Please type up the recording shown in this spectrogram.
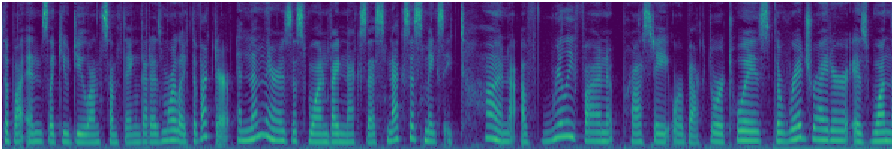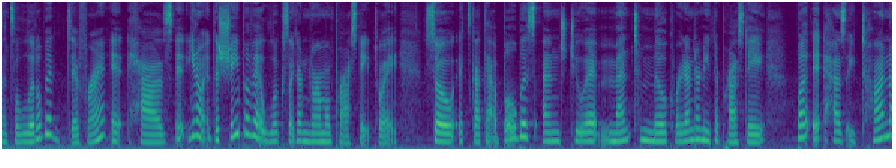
the buttons like you do on something that is more like the Vector. And then there is this one by Nexus. Nexus makes a ton of really fun prostate or backdoor toys. The Ridge Rider is one that's a little bit different. It has, it, you know, the shape of it looks like a normal prostate toy. So it's got that bulbous end to it, meant to milk right underneath the prostate but it has a ton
